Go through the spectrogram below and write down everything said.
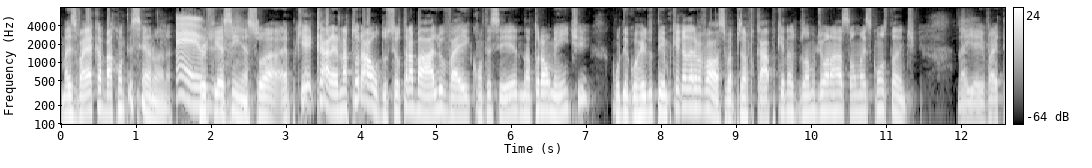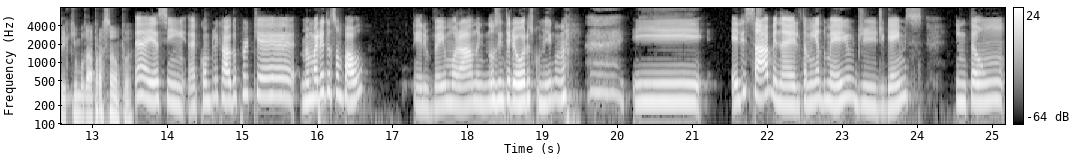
Mas vai acabar acontecendo, Ana. É, eu. Porque assim, a sua. É porque, cara, é natural. Do seu trabalho vai acontecer naturalmente com o decorrer do tempo que a galera vai falar, ó, você vai precisar ficar porque nós precisamos de uma narração mais constante. Né? E aí vai ter que mudar pra Sampa. É, e assim, é complicado porque meu marido é de São Paulo. Ele veio morar no- nos interiores comigo, né? E ele sabe, né? Ele também é do meio de, de games. Então,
